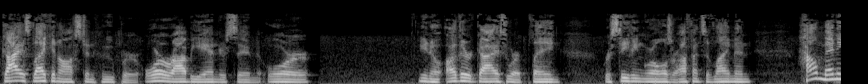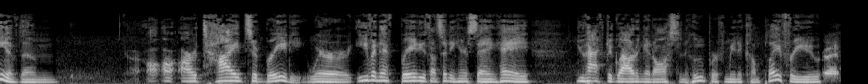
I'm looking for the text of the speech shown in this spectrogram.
guys like an Austin Hooper or Robbie Anderson or, you know, other guys who are playing receiving roles or offensive linemen, how many of them are, are, tied to Brady, where even if Brady's not sitting here saying, Hey, you have to go out and get Austin Hooper for me to come play for you. Right.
